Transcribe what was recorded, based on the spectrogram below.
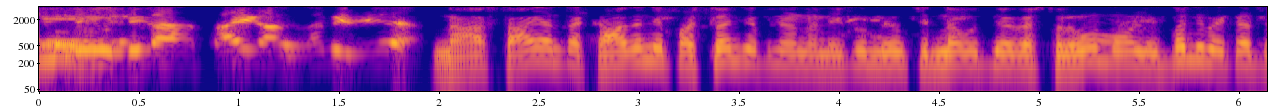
నీ- స్థాయి కాదు కదా మీది? నా స్థాయి అంత కాదని ఫస్ట్ అని చెప్పినా నీకు. మేము చిన్న ఉద్యోగస్తులము మమ్మల్ని ఇబ్బంది పెట్టద్దు.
